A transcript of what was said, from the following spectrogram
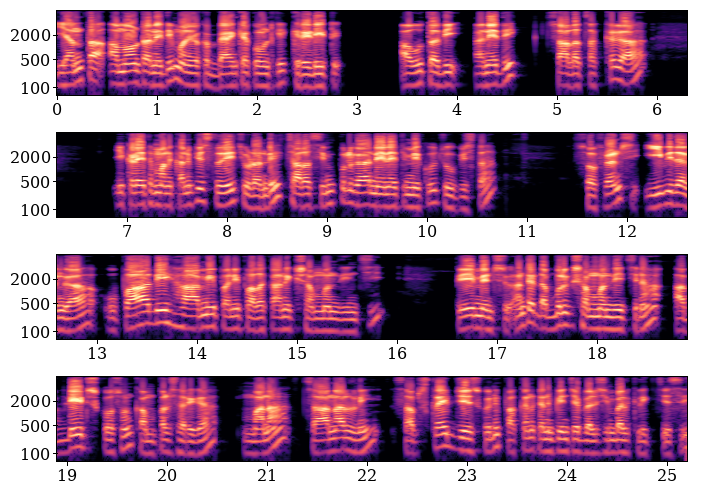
ఎంత అమౌంట్ అనేది మన యొక్క బ్యాంక్ అకౌంట్కి క్రెడిట్ అవుతుంది అనేది చాలా చక్కగా ఇక్కడైతే మనకు కనిపిస్తుంది. చూడండి. చాలా సింపుల్గా నేనైతే మీకు చూపిస్తా. సో ఫ్రెండ్స్ ఈ విధంగా ఉపాధి హామీ పని పథకానికి సంబంధించి పేమెంట్స్ అంటే డబ్బులకు సంబంధించిన అప్డేట్స్ కోసం కంపల్సరిగా మన ఛానల్ని సబ్స్క్రైబ్ చేసుకొని పక్కన కనిపించే బెల్ సింబల్ క్లిక్ చేసి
